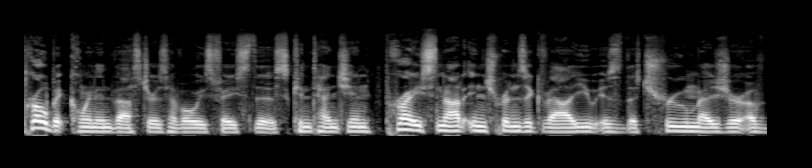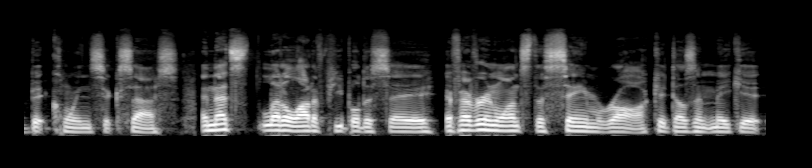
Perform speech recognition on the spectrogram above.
pro Bitcoin investors have always faced this contention. Price, not intrinsic value, is the true measure of Bitcoin success. And that's led a lot of people to say if everyone wants the same rock, it doesn't make it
